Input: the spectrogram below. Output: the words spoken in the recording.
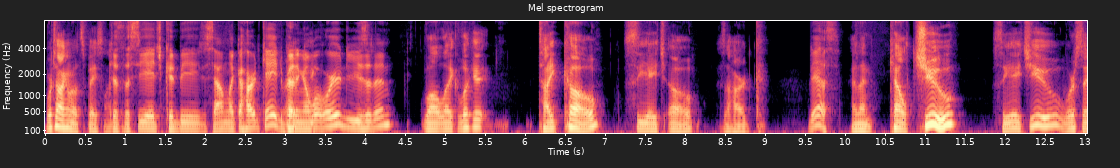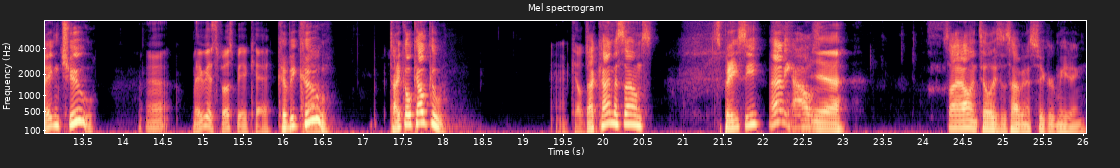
we're talking about space language. Because the ch could be sound like a hard k depending Right. on what word you use it in. Well, like look at Tycho, C H O is a hard k, Yes. and then Kelchu, C H U. We're saying chew. Yeah. Maybe it's supposed to be a k. Could be ku. Tycho Kelku. Yeah. That kind of sounds spacey. Anyhow, yeah. Sayal Antilles is having a secret meeting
